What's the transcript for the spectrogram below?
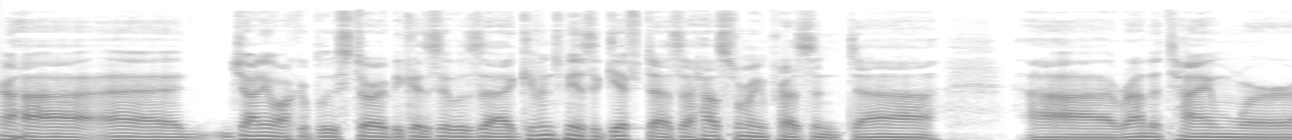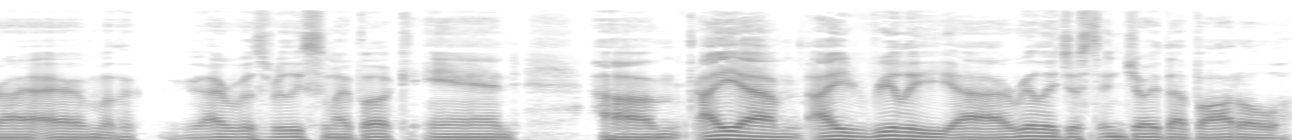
uh, uh, Johnnie Walker Blue story because it was uh, given to me as a gift as a housewarming present uh, uh, around the time where I, I, was releasing my book, and um, I um, I really uh, really just enjoyed that bottle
